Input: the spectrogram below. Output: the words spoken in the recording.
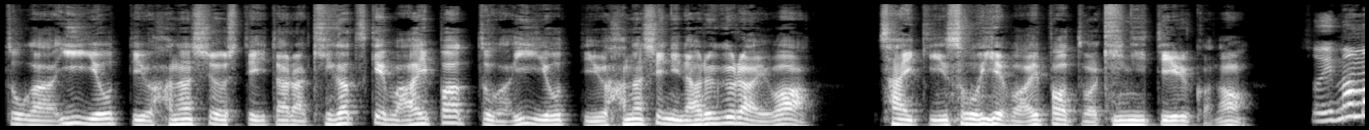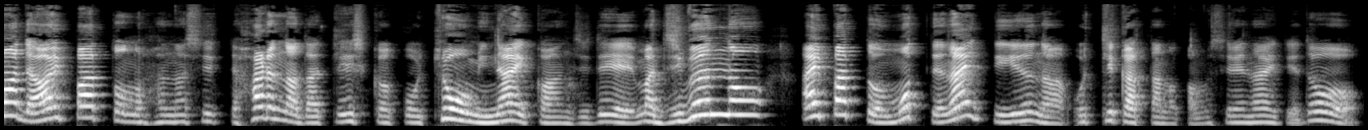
トがいいよっていう話をしていたら気がつけば iPad がいいよっていう話になるぐらいは、最近そういえば iPad は気に入っているかな？そう、今まで iPad の話って春菜だけしかこう興味ない感じで、まあ自分の iPad を持ってないっていうのは大きかったのかもしれないけど、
